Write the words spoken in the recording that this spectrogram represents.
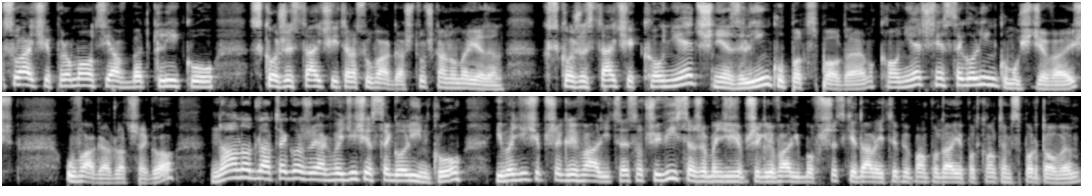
słuchajcie, promocja w BetClicku, skorzystajcie i teraz uwaga, sztuczka numer jeden. Skorzystajcie koniecznie z linku pod spodem, koniecznie z tego linku musicie wejść. Uwaga, dlaczego? No, no dlatego, że jak wejdziecie z tego linku i będziecie przegrywali, co jest oczywiste, że będziecie przegrywali, bo wszystkie dalej typy pan podaje pod kątem sportowym,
